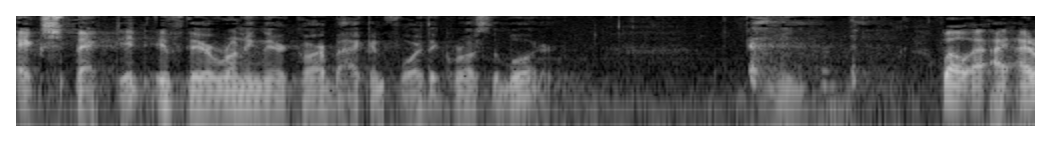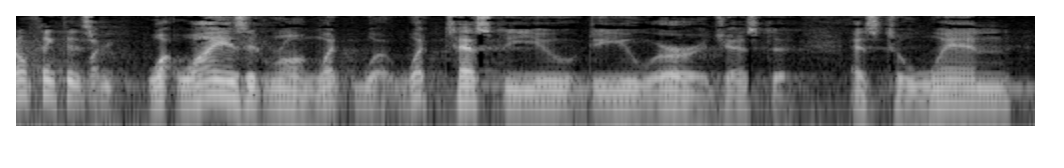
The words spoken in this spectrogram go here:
expect it if they're running their car back and forth across the border. I mean, well, I, I, don't think that it's. Re- what, why is it wrong? What, what, what test do you do you urge as to as to when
